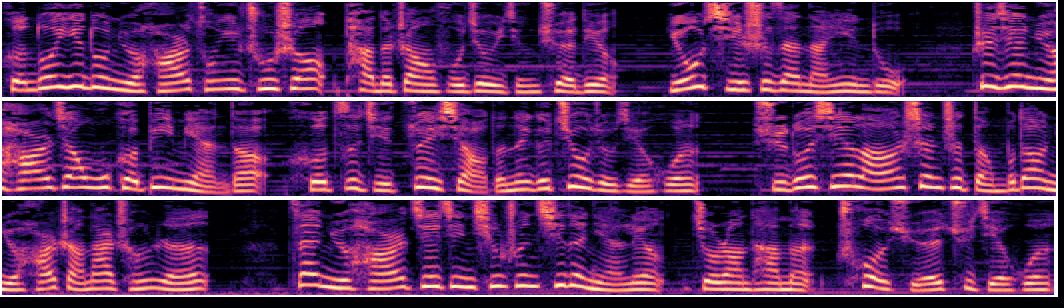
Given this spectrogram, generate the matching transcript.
很多印度女孩从一出生，她的丈夫就已经确定，尤其是在南印度，这些女孩将无可避免的和自己最小的那个舅舅结婚。许多新郎甚至等不到女孩长大成人，在女孩接近青春期的年龄，就让他们辍学去结婚。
